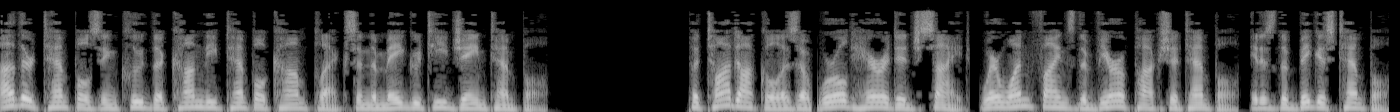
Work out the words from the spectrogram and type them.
Other temples include the Konti temple complex and the Meguti Jain temple. Patadakal is a World Heritage Site, where one finds the Virupaksha temple. It is the biggest temple,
